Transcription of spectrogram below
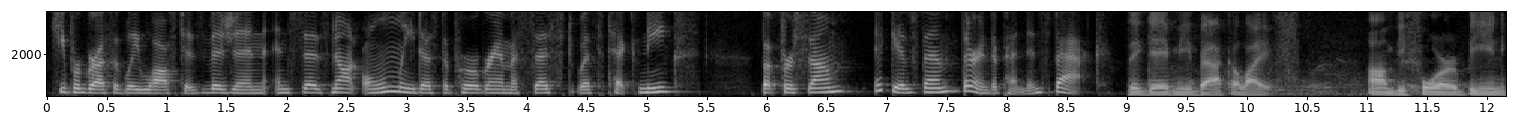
He progressively lost his vision and says not only does the program assist with techniques, but for some, it gives them their independence back. It gave me back a life. Um, before being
